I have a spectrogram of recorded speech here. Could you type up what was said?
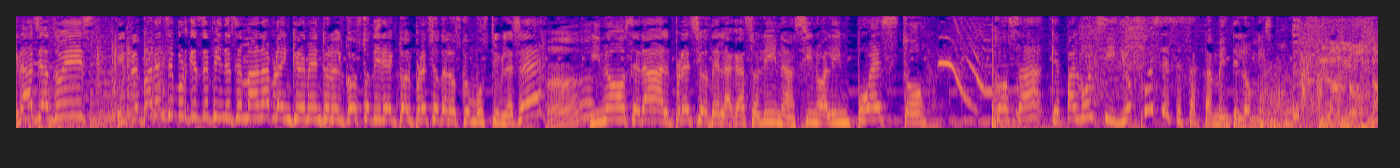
Gracias, Luis. Y prepárense porque este fin de semana habrá incremento en el costo directo al precio de los combustibles, ¿eh? Y no será al precio de la gasolina, sino al impuesto. Cosa que para el bolsillo, pues es exactamente lo mismo. La nota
